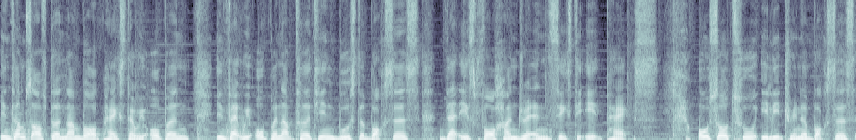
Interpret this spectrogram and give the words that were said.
In terms of the number of packs that we open, in fact we open up 13 booster boxes, that is 468 packs. Also 2 Elite Trainer boxes,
